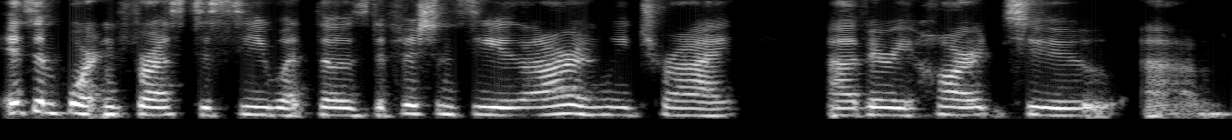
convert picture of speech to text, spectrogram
it's important for us to see what those deficiencies are, and we try uh, very hard to um,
